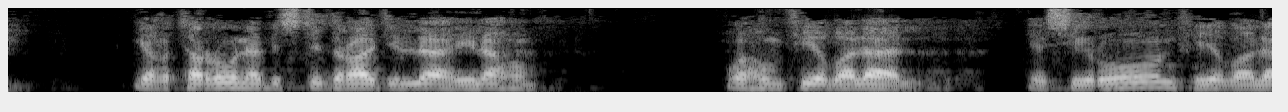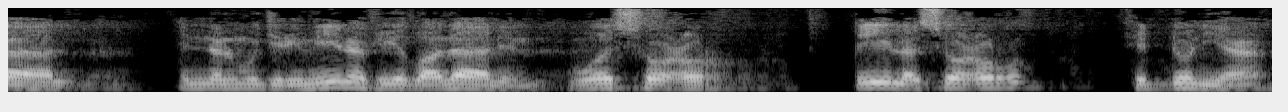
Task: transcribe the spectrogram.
يغترون باستدراج الله لهم وهم في ضلال يسيرون في ضلال إن المجرمين في ضلال وسعر قيل سعر في الدنيا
